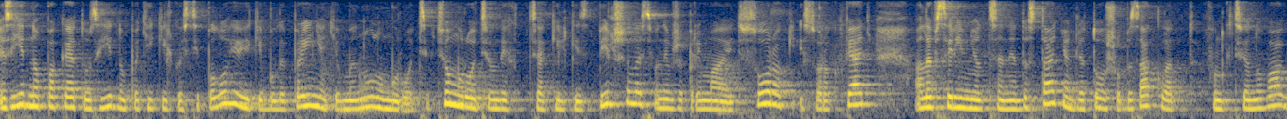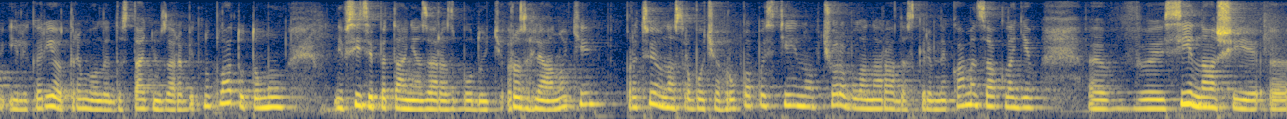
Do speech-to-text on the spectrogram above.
Згідно пакету, згідно по тій кількості пологів, які були прийняті в минулому році. В цьому році у них ця кількість збільшилась, вони вже приймають 40 і 45, але все рівно це недостатньо для того, щоб заклад функціонував і лікарі отримували достатню заробітну плату. Тому всі ці питання зараз будуть розглянуті. Працює у нас робоча група постійно. Вчора була нарада з керівниками закладів. Е, Всі наші е,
